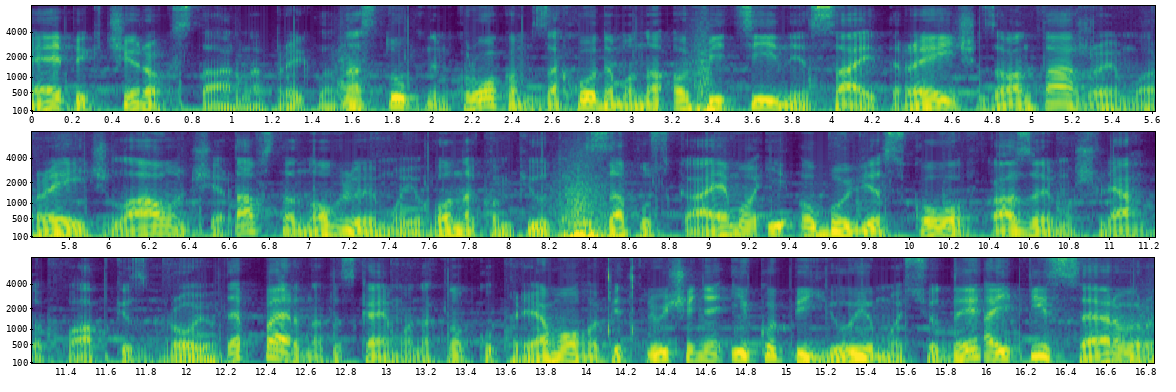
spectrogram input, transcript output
Epic чи Rockstar, наприклад. Наступним кроком заходимо на офіційний сайт Rage, завантажуємо Rage Launcher та встановлюємо його на комп'ютер. Запускаємо і обов'язково вказуємо шлях до папки з грою. Тепер натискаємо на кнопку прямого підключення і копіюємо сюди IP серверу,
